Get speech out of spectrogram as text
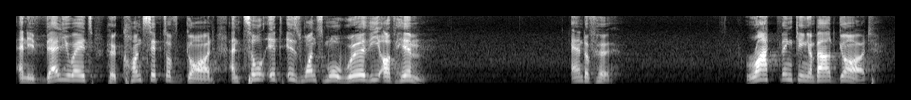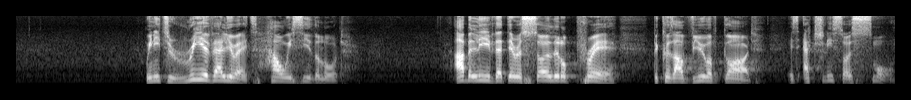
and evaluate her concept of God until it is once more worthy of Him and of her. Right thinking about God, we need to reevaluate how we see the Lord. I believe that there is so little prayer because our view of God is actually so small.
